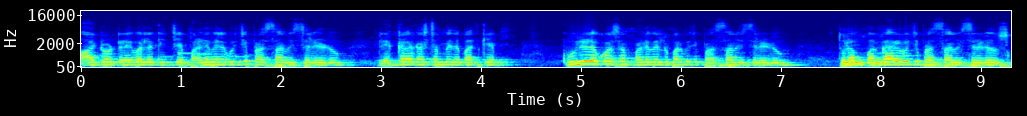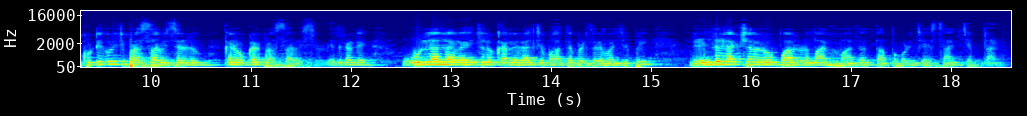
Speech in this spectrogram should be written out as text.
ఆటో డ్రైవర్లకు ఇచ్చే పన్నెండు వేల గురించి ప్రస్తావిస్తలేడు. రెక్కల కష్టం మీద బతికే కూలీల కోసం పన్నెండు వేల రూపాయల గురించి ప్రస్తావిస్తలేడు. తులం బంగారం గురించి ప్రస్తావిస్తలేడు. స్కూటీ గురించి ప్రస్తావిస్తలేడు. కానీ ఒక్కటి ప్రస్తావిస్తాడు ఎందుకంటే ఊళ్ళల్లో రైతులు కర్రగాల్చి బాధ పెడతలేమని చెప్పి రెండు లక్షల రూపాయల రుణమాఫీ మాత్రం తప్పకుండా చేస్తా అని చెప్తాడు.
